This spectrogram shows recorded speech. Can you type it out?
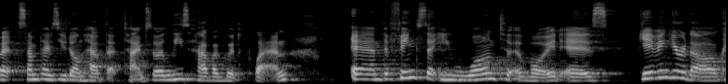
but sometimes you don't have that time. So at least have a good plan. And the things that you want to avoid is giving your dog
